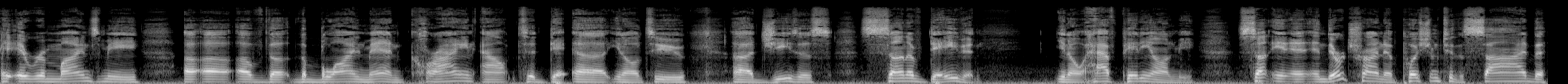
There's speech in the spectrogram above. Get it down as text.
it, it reminds me uh, uh, of the the blind man crying out to uh, you know to uh, Jesus, Son of David. You know, have pity on me, son. And, and they're trying to push him to the side. That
